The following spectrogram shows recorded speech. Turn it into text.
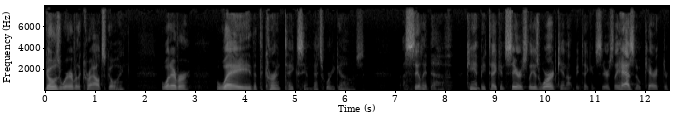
goes wherever the crowd's going, whatever way that the current takes him, that's where he goes. A silly dove can't be taken seriously. His word cannot be taken seriously. He has no character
